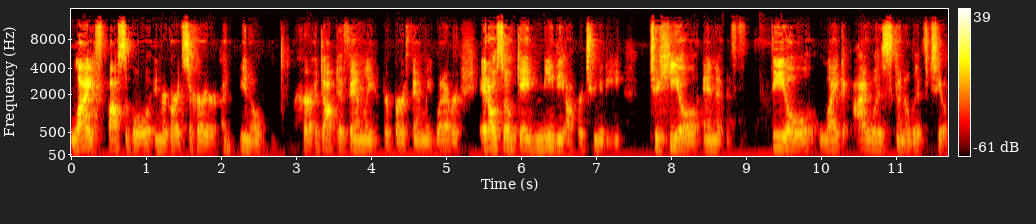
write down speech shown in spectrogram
life possible in regards to her uh, you know her adoptive family her birth family whatever it also gave me the opportunity to heal and feel like i was going to live too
